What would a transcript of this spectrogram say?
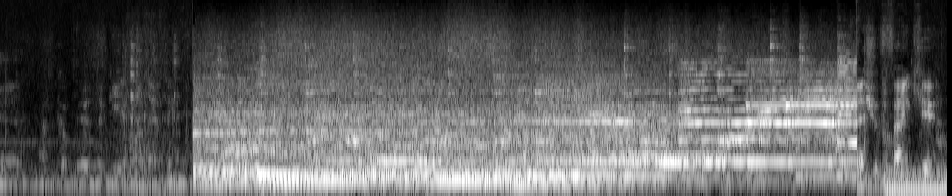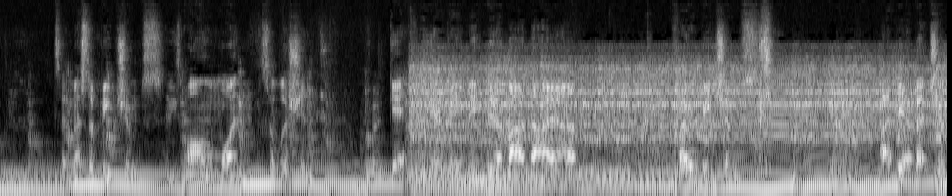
Yeah. I've got the, the game on there, I think. Special thank you to Mr. Beecham's and his all-in-one solution for getting me here today, making me the man that I am. Without Beecham's, I'd be a bitchum.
